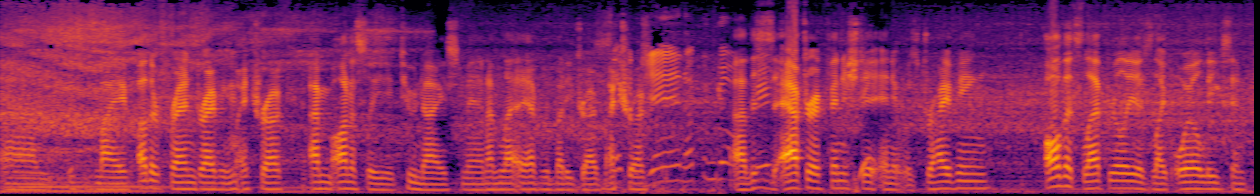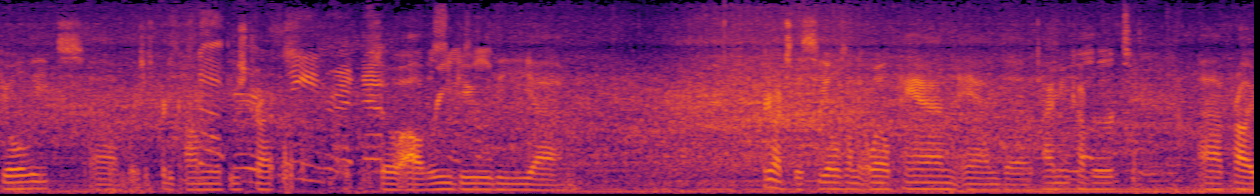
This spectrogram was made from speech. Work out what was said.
Um, my other friend driving my truck. I'm honestly too nice, man. I'm letting everybody drive my truck. Uh, this is after I finished it and it was driving. All that's left really is like oil leaks and fuel leaks, um, which is pretty common with these trucks. So I'll redo the um, pretty much the seals on the oil pan and the timing cover. Uh, probably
